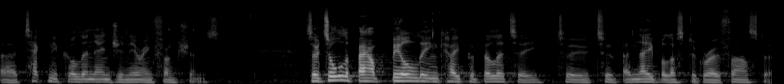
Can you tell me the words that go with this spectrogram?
uh, technical and engineering functions. So it's all about building capability to, to enable us to grow faster.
